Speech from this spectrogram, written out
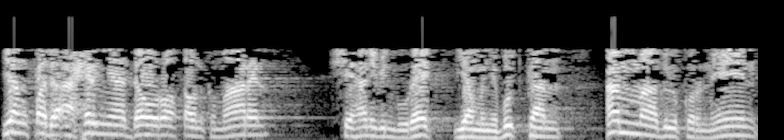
yang pada akhirnya daurah tahun kemarin Syahani bin Burai yang menyebutkan amma dzul qurnain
